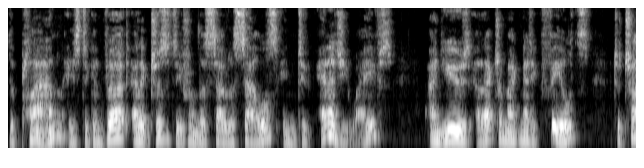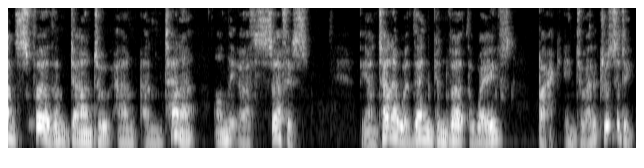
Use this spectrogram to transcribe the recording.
The plan is to convert electricity from the solar cells into energy waves and use electromagnetic fields to transfer them down to an antenna on the Earth's surface. The antenna would then convert the waves back into electricity.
